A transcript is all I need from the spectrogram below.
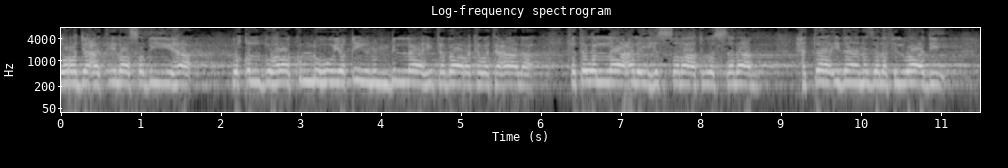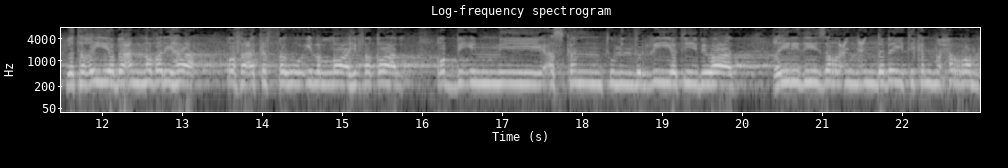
ورجعت إلى صبيها وقلبها كله يقين بالله تبارك وتعالى فتولى عليه الصلاة والسلام حتى إذا نزل في الوادي وتغيب عن نظرها رفع كفه إلى الله فقال رب إني أسكنت من ذريتي بواد غير ذي زرع عند بيتك المحرم.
